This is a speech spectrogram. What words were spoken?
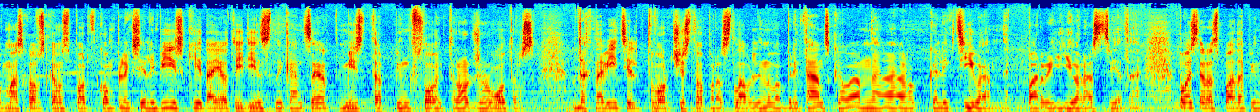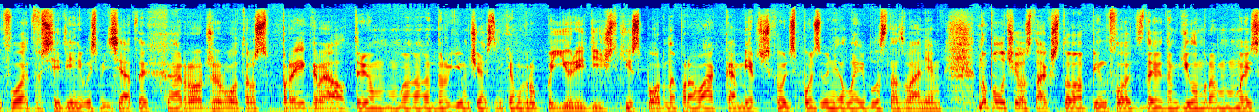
в московском спорткомплексе «Олимпийский» дает единственный концерт мистер Пинк Флойд Роджер Уотерс, вдохновитель творчества прославленного британского а, рок-коллектива поры ее расцвета. После распада Пинк Флойд в середине 80-х Роджер Уотерс проиграл трем а, другим участникам группы юридический спор на права коммерческого использования лейбла с названием. Но получилось так, что Пинк Флойд с Дэвидом Гилмором, Мейсоном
